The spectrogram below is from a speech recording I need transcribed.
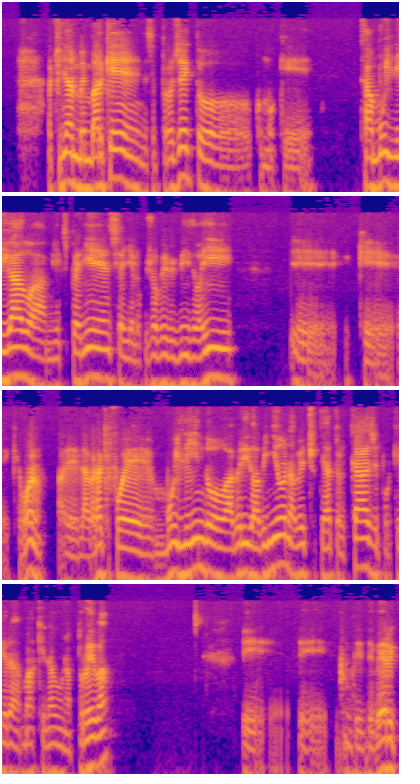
al final me embarqué en ese proyecto como que estaba muy ligado a mi experiencia y a lo que yo había vivido ahí. Eh, que, bueno, la verdad que fue muy lindo haber ido a Aviñón, haber hecho teatro de calle, porque era más que nada una prueba eh, de, ver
